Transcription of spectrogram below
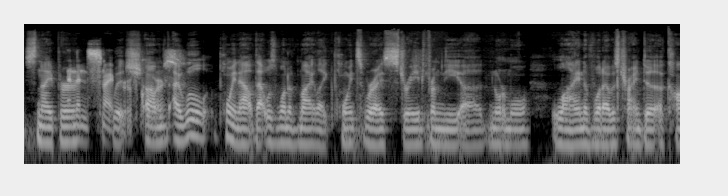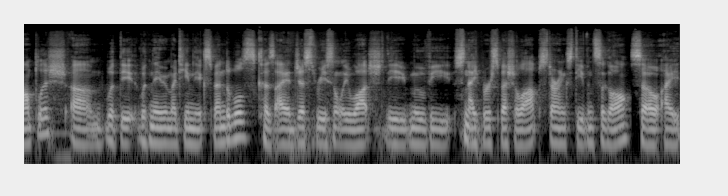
sniper And then sniper, of which um i will point out that was one of my like points where i strayed from the uh normal line of what i was trying to accomplish um with the with naming my team the expendables because i had just recently watched the movie sniper special ops starring steven seagal. So i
